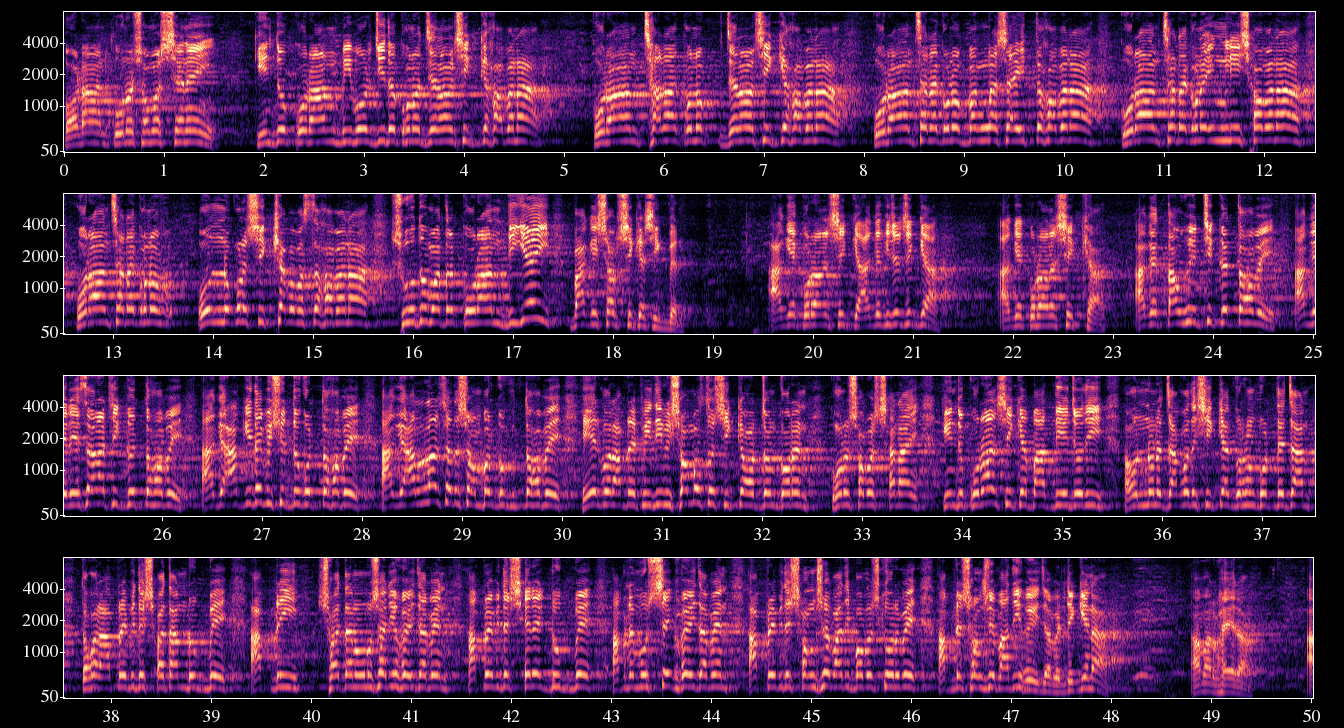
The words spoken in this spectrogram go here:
পড়ান, কোনো সমস্যা নেই। কিন্তু কোরআন বিবর্জিত কোনো জেনারেল শিক্ষা হবে না। কোরআন ছাড়া কোনো জেনারেল শিক্ষা হবে না, কোরআন ছাড়া কোনো বাংলা সাহিত্য হবে না, কোরআন ছাড়া কোনো ইংলিশ হবে না, কোরআন ছাড়া কোনো অন্য কোনো শিক্ষা ব্যবস্থা হবে না, শুধুমাত্র কোরআন দিয়েই বাকি সব শিক্ষা শিখবেন। আগে কোরআনের শিক্ষা, আগে কিছু শিক্ষা? আগে কোরআনের শিক্ষা। আগে তাওহিদ ঠিক করতে হবে, আগে রেসারা ঠিক করতে হবে, আগে আকিদা বিশুদ্ধ করতে হবে, আগে আল্লাহর সাথে সম্পর্ক করতে হবে। এরপর আপনি পৃথিবীর সমস্ত শিক্ষা অর্জন করেন, কোনো সমস্যা নাই। কিন্তু কোরআন শিক্ষা বাদ দিয়ে যদি অন্য জাগতিক শিক্ষা গ্রহণ করতে চান, তখন আপনার ভিতরে শয়তান ঢুকবে, আপনি শয়তান অনুসারী হয়ে যাবেন, আপনার ভিতরে সেরেক ঢুকবে, আপনি মুশেক হয়ে যাবেন, আপনার ভিতরে সংশয়বাদী প্রবেশ করবে, আপনি সংশয়বাদী হয়ে যাবেন, ঠিক না? আমার ভাইয়েরা,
